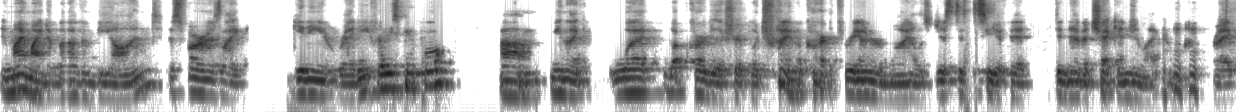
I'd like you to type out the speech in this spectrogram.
in my mind, above and beyond as far as like getting it ready for these people. Um, I mean, like, what what car dealership would drive a car 300 miles just to see if it didn't have a check engine light come on, right?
